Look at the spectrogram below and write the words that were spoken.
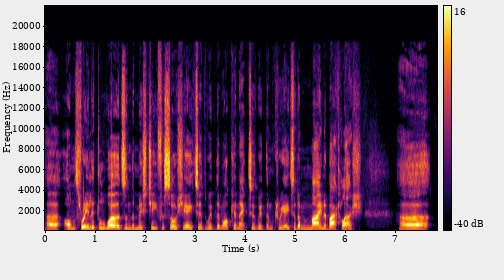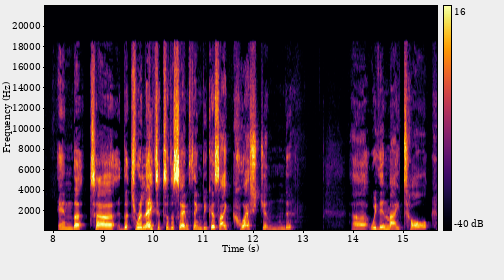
uh, on three little words and the mischief associated with them or connected with them created a minor backlash uh, in that uh, that's related to the same thing because I questioned uh, within my talk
